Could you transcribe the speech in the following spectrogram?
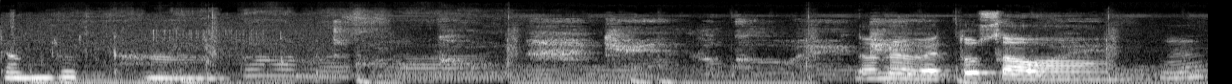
짱 좋다. 너는 왜 또 싸워? 응?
